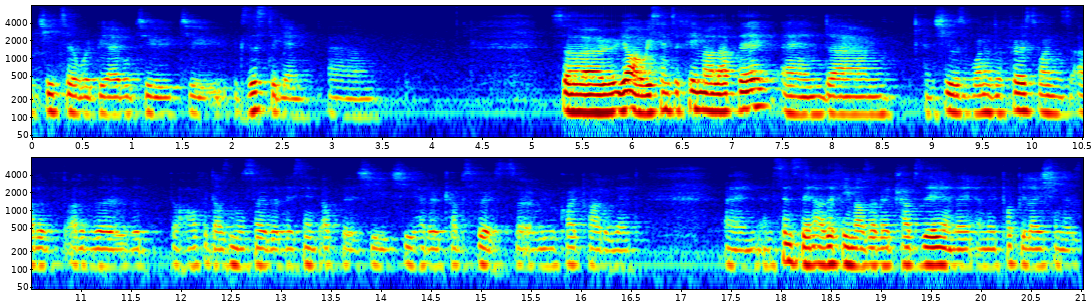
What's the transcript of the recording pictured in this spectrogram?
the cheetah would be able to, to exist again. Um, so yeah, we sent a female up there, and um, and she was one of the first ones out of out of the, the, the, half a dozen or so that they sent up there. She she had her cubs first, so we were quite proud of that. And and since then, other females have had cubs there, and they, and their population is,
